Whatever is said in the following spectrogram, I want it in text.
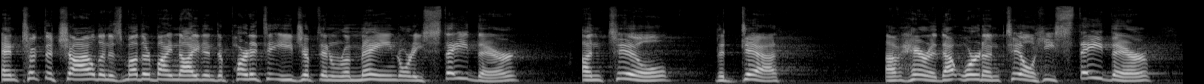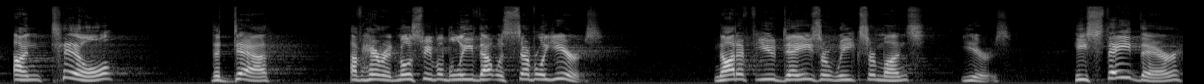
and took the child and his mother by night and departed to Egypt and remained, or he stayed there, until the death of Herod. That word until, he stayed there until the death of Herod. Most people believe that was several years, not a few days or weeks or months, years. He stayed there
